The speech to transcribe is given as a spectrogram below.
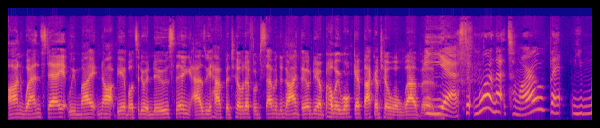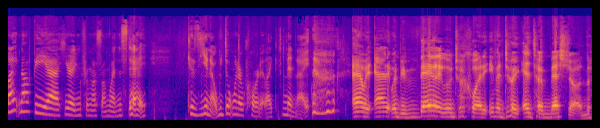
on Wednesday we might not be able to do a news thing as we have Matilda from seven to nine thirty. I probably won't get back until eleven. Yeah, so more on that tomorrow, but you might not be uh, hearing from us on Wednesday. Because, you know, we don't want to record at like midnight. Anyway, and it would be very rude to record it even during intermission.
